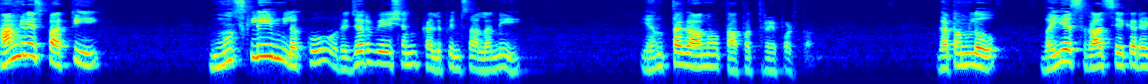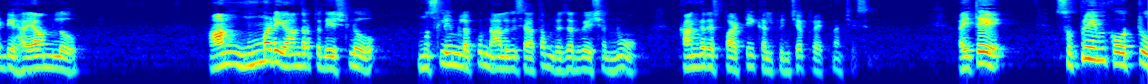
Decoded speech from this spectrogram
కాంగ్రెస్ పార్టీ ముస్లింలకు రిజర్వేషన్ కల్పించాలని ఎంతగానో తాపత్రయపడతాం గతంలో వైఎస్ రాజశేఖర రెడ్డి హయాంలో ఆన్ ఉమ్మడి ఆంధ్రప్రదేశ్లో ముస్లింలకు నాలుగు శాతం రిజర్వేషన్ను కాంగ్రెస్ పార్టీ కల్పించే ప్రయత్నం చేసింది. అయితే సుప్రీంకోర్టు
